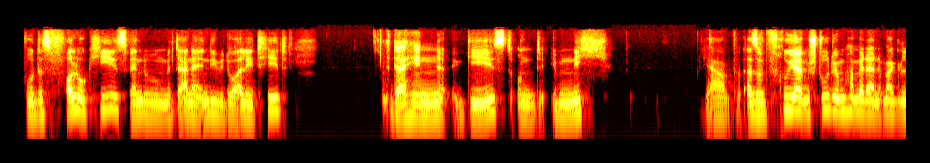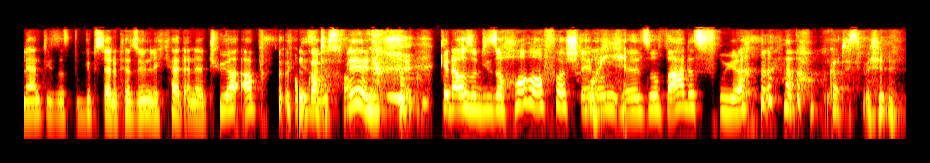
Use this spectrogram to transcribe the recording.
wo das voll okay ist, wenn du mit deiner Individualität dahin gehst und eben nicht ja, also früher im Studium haben wir dann immer gelernt, dieses, du gibst deine Persönlichkeit an der Tür ab. Um Gottes Willen. genau, so diese Horrorvorstellung, oh, äh, so war das früher. um Gottes Willen.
